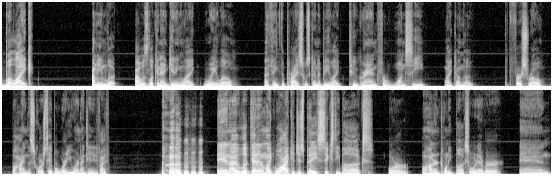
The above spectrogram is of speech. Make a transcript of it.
But like, I mean, look, I was looking at getting like way low. I think the price was going to be like two grand for one seat, like on the, the first row behind the scores table where you were in 1985. and I looked at it. I'm like, well, I could just pay 60 bucks or 120 bucks or whatever, and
